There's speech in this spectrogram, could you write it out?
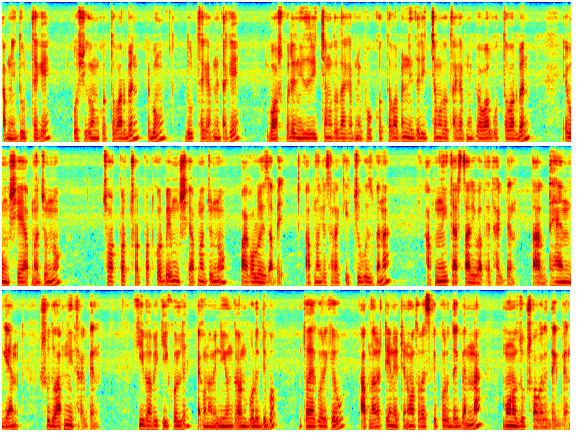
আপনি দূর থেকে বশীকরণ করতে পারবেন এবং দূর থেকে আপনি তাকে বস করে নিজের ইচ্ছা মতো তাকে আপনি ভোগ করতে পারবেন, নিজের ইচ্ছা মতো তাকে আপনি ব্যবহার করতে পারবেন এবং সে আপনার জন্য ছটপট ছটপট করবে এবং সে আপনার জন্য পাগল হয়ে যাবে। আপনাকে ছাড়া কিচ্ছু বুঝবে না। আপনি তার চারিপাতায় থাকবেন। তার ধ্যান, জ্ঞান শুধু আপনিই থাকবেন। কীভাবে কি করলে? এখন আমি নিয়মকানুন বলে দিব। দয়া করে কেউ আপনারা টেনে টেনে অথবা স্কিপ করে দেখবেন না। মনোযোগ সহকারে দেখবেন।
